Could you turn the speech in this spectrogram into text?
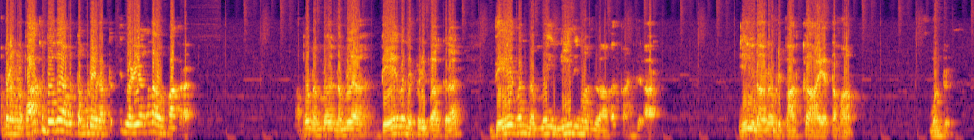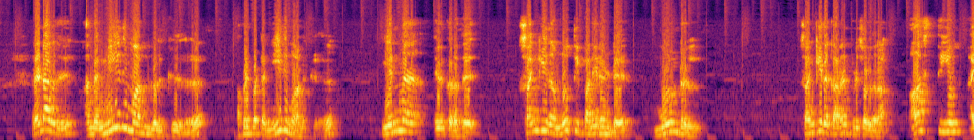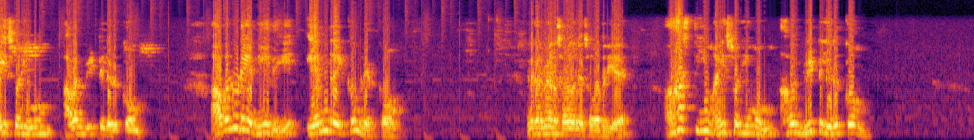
அப்ப நம்மளை பார்க்கும்போது அவர் தம்முடைய ரத்தத்தின் வழியாக தான் அவர் பார்க்கிறார். அப்போ நம்ம நம்மள தேவன் எப்படி பார்க்கிறார்? தேவன் நம்மை நீதிமான்களாக காண்கிறார். நீ நானும் அப்படி பார்க்க ஆயத்தமா? ஒன்று. ரெண்டாவது அந்த நீதிமான்களுக்கு அப்படிப்பட்ட நீதிமானுக்கு என்ன இருக்கிறது? சங்கீதம் நூத்தி பனிரெண்டு மூன்றில் சங்கீதக்காரன் இப்படி சொல்கிறான். ஆஸ்தியும் ஐஸ்வர்யமும் அவன் வீட்டில் இருக்கும். அவனுடைய நீதி என்றைக்கும் நிற்கும். எனக்கு அருமையான சகோதரிய சகோதரியே ஆஸ்தியும் ஐஸ்வர்யமும் அவன் வீட்டில் இருக்கும்.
